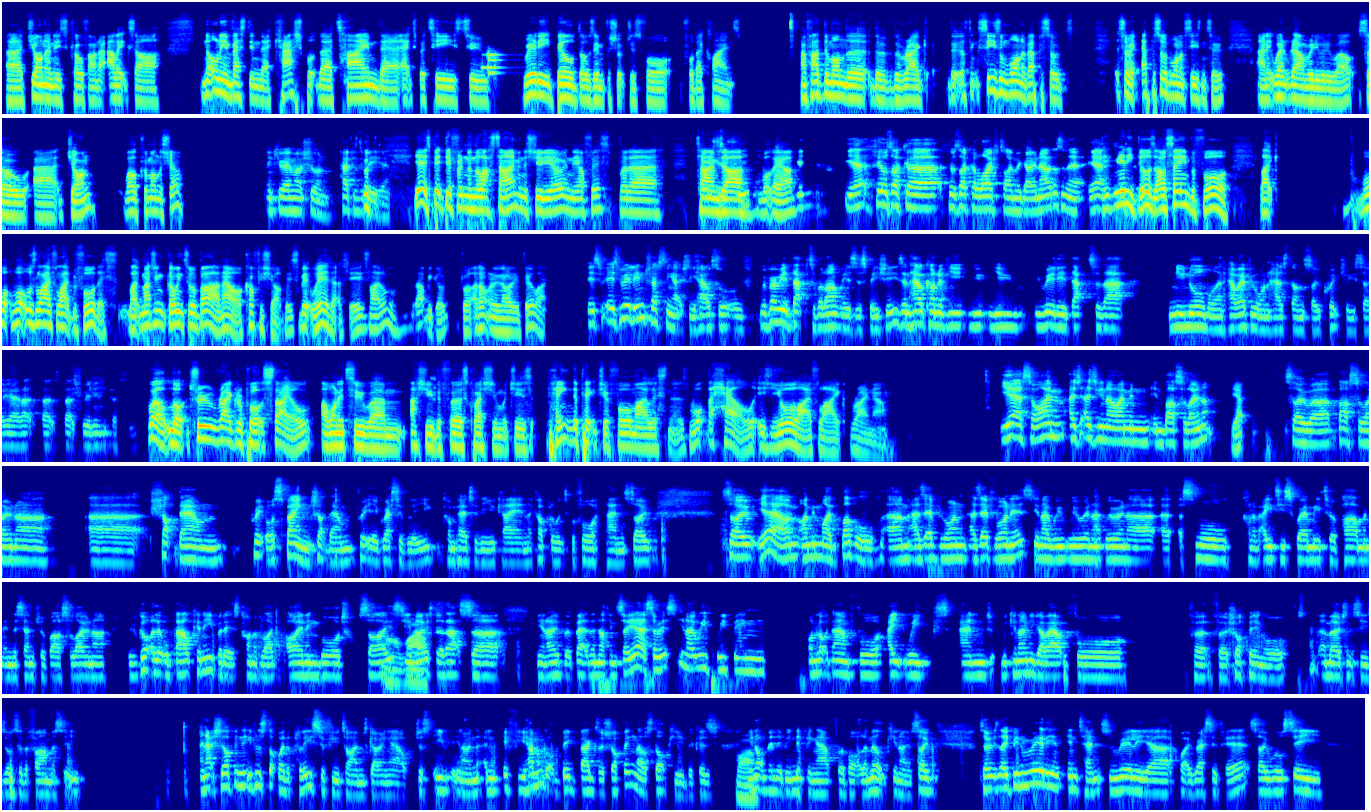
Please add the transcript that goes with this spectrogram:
Uh, john and his co-founder alex are not only investing their cash but their time their expertise to really build those infrastructures for for their clients. I've had them on the the, the rag the, i think season one of episode sorry, episode one of season two, and it went down really, really well. So, uh, John, welcome on the show. Thank you very much, Sean. Happy to Good. be here. Yeah, it's a bit different than the last time in the studio in the office, but uh, times are what they are. Yeah, it feels like a feels like a lifetime ago now, doesn't it? Yeah, it really does. I was saying before, like, what what was life like before this? Like, imagine going to a bar now or a coffee shop. It's a bit weird, actually. It's like, oh, that'd be good, but I don't really know what it'd feel like it's it's really interesting actually how sort of we're very adaptable, aren't we, as a species, and how kind of you you you you really adapt to that new normal and how everyone has done so quickly. So yeah, that, that's that's really interesting. Well, look, true rag report style. I wanted to um, ask you the first question, which is paint the picture for my listeners. What the hell is your life like right now? Yeah, so I'm as as you know, I'm in in Barcelona. Yep. So uh, Barcelona uh, shut down pretty, or Spain shut down pretty aggressively compared to the UK in a couple of weeks beforehand. So, so yeah, I'm, I'm in my bubble um, as everyone as everyone is. You know, we, we were in a, we were in a, a small kind of 80 square meter apartment in the centre of Barcelona. We've got a little balcony, but it's kind of like ironing board size, oh, wow. you know. So that's uh, you know, but better than nothing. So yeah, so it's you know we've we've been on lockdown for eight weeks, and we can only go out for for, for shopping or emergencies or to the pharmacy. And actually, I've been even stopped by the police a few times going out. Just even, you know, and, and if you haven't got big bags of shopping, they'll stop you because wow. you're not meant to be nipping out for a bottle of milk. You know, so so they've been really intense and really uh, quite aggressive here. So we'll see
